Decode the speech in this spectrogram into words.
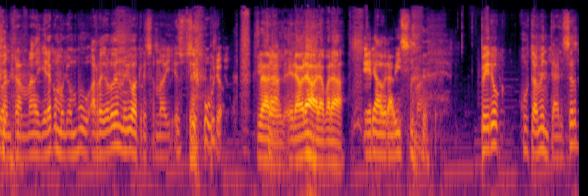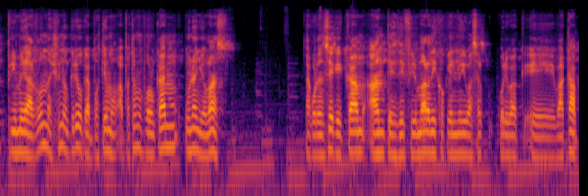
iba a entrar nadie. Era como el ombú, alrededor de él no iba a crecer nadie, eso seguro. claro, Claro. era brava la parada. Era bravísima. Pero justamente al ser primera ronda, yo no creo que apostemos, apostamos por Cam un año más. Acuérdense que Cam antes de firmar dijo que él no iba a ser quarterback, eh, backup.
